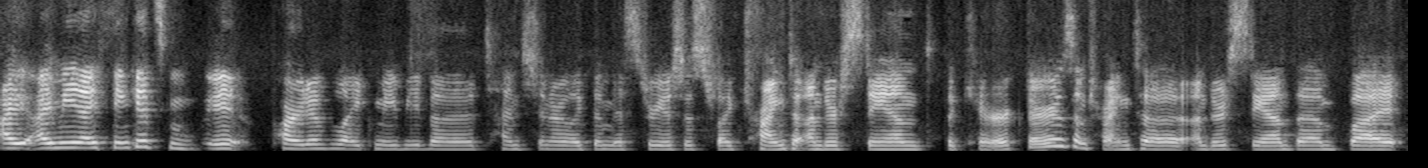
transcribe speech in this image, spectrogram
I, I mean, I think it's it part of like maybe the tension or like the mystery is just like trying to understand the characters and trying to understand them. But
